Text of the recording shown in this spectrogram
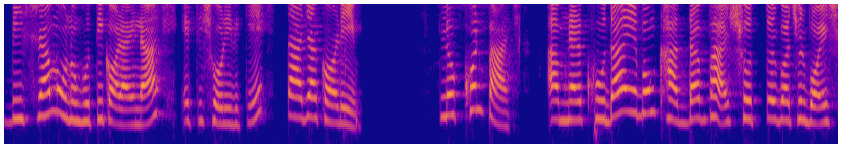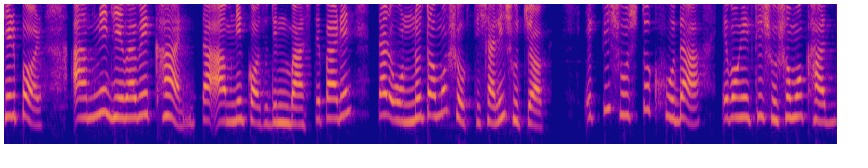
বিশ্রাম অনুভূতি করায় না, এটি শরীরকে তাজা করে। লক্ষণ পাঁচ। আপনার ক্ষুধা এবং খাদ্যাভ্যাস সত্তর বছর বয়সের পর আপনি যেভাবে খান, তা আপনি কতদিন বাঁচতে পারেন, তার অন্যতম শক্তিশালী সূচক। একটি সুস্থ ক্ষুধা এবং একটি সুষম খাদ্য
